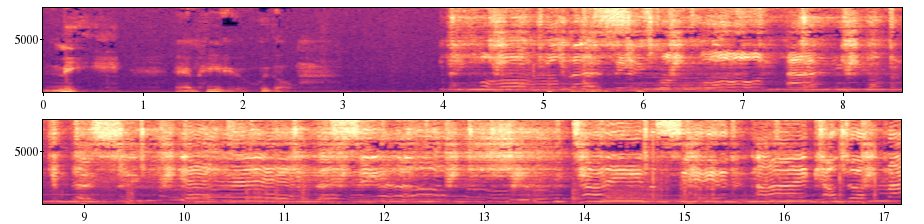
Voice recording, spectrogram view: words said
me? And here we go. Every time I sit and I count up my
